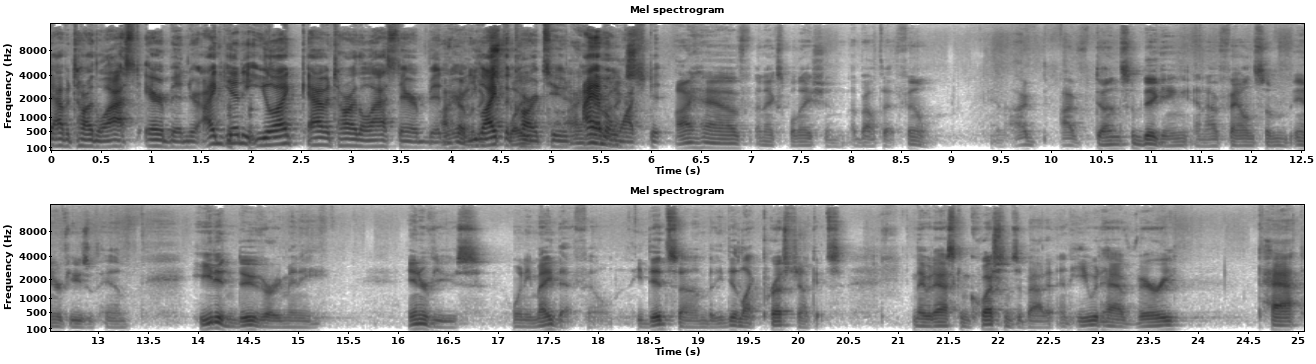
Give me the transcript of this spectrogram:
Avatar: The Last Airbender. I get it. You like Avatar: The Last Airbender. You an like the cartoon. I, have haven't ex- watched it. I have an explanation about that film, and I've I've done some digging and I've found some interviews with him. He didn't do very many interviews when he made that film. He did some, but he did like press junkets. And they would ask him questions about it, and he would have very pat,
